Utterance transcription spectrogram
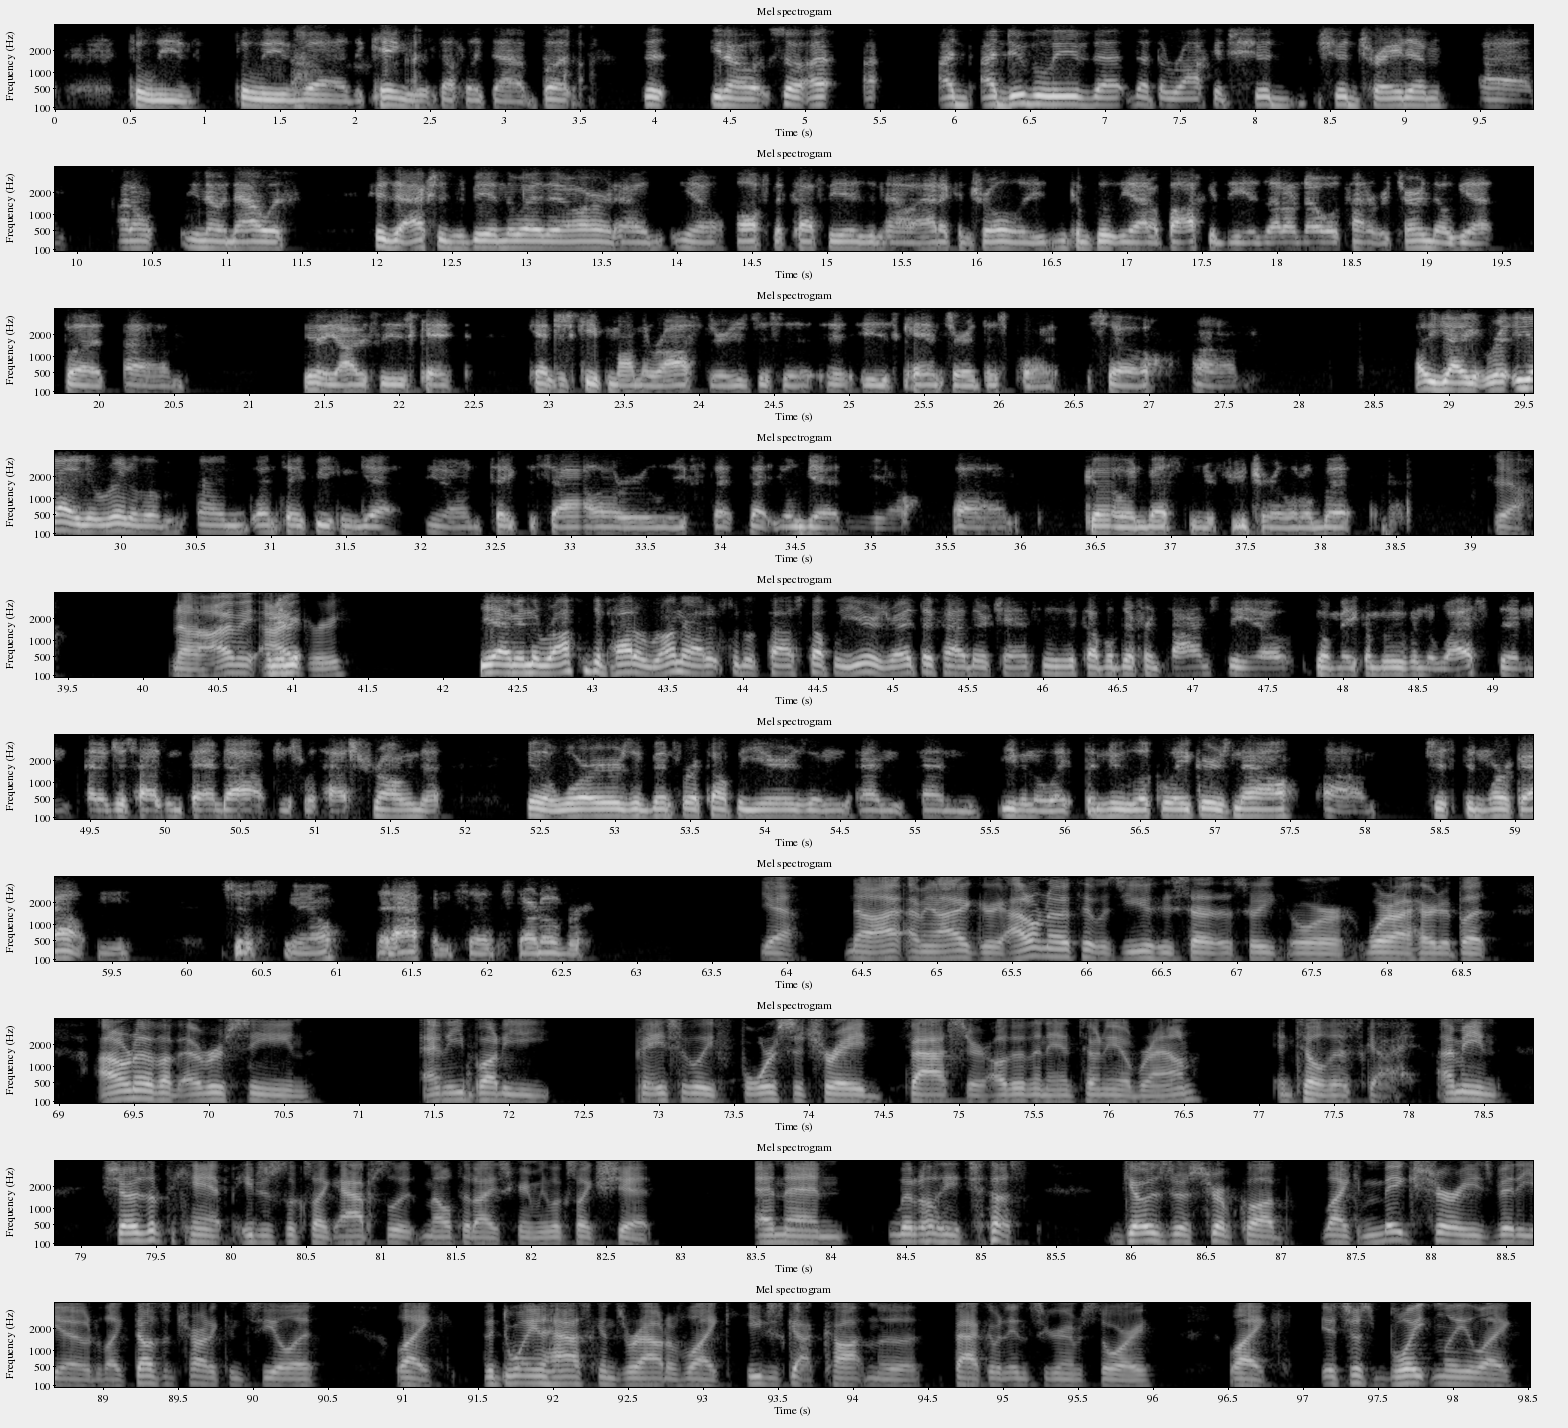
to leave to leave uh, the Kings and stuff like that. But the you know, so I, I I I do believe that that the Rockets should should trade him. Um, I don't you know now with his actions being the way they are and how you know off the cuff he is and how out of control he completely out of pocket he is. I don't know what kind of return they'll get, but um, you know, you obviously just can't can't just keep him on the roster. He's just a, he's cancer at this point. So um, you gotta get rid you gotta get rid of him and and take what you can get. You know, and take the salary relief that that you'll get. And, you know, um, go invest in your future a little bit. Yeah. No, I mean I, mean, I agree. Yeah, I mean the Rockets have had a run at it for the past couple of years, right? They've had their chances a couple different times to you know go make a move in the West, and and it just hasn't panned out. Just with how strong the you know the Warriors have been for a couple of years, and and and even the the new look Lakers now um, just didn't work out, and just you know it happened. So start over. Yeah, no, I, I mean I agree. I don't know if it was you who said it this week or where I heard it, but I don't know if I've ever seen anybody basically force a trade faster other than Antonio Brown until this guy. I mean, shows up to camp, he just looks like absolute melted ice cream. He looks like shit. And then literally just goes to a strip club, like makes sure he's videoed, like doesn't try to conceal it. Like the Dwayne Haskins route of like he just got caught in the back of an Instagram story. Like it's just blatantly like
